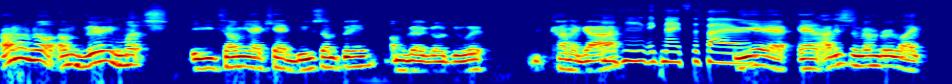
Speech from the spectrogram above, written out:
I don't know. I'm very much. If you tell me I can't do something, I'm gonna go do it. Kind of guy. Mhm, Ignites the fire. Yeah, and I just remember like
